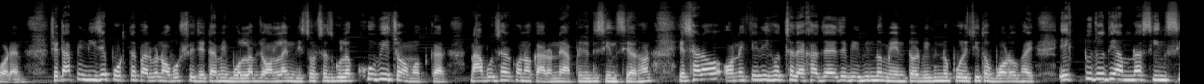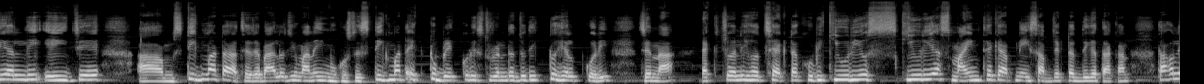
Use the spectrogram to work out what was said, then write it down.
পড়েন, সেটা আপনি নিজে পড়তে পারবেন অবশ্যই, যেটা আমি বললাম যে অনলাইন রিসোর্সেসগুলো খুবই চমৎকার। না বোঝার কোনো কারণে আপনি যদি সিনসিয়ার হন। এছাড়াও অনেকেরই হচ্ছে দেখা যায় যে বিভিন্ন মেন্টর বিভিন্ন পরিচিত বড় ভাই, একটু যদি আমরা সিনসিয়ারলি এই যে স্টিগমাটা আছে যে বায়োলজি মানেই মুখস্থ স্টিগমাটা একটু ব্রেক করে স্টুডেন্টদের যদি একটু হেল্প করি, যে না অ্যাকচুয়ালি হচ্ছে একটা খুবই কিউরিয়াস কিউরিয়াস মাইন্ড থেকে আপনি এই সাবজেক্টটার দিকে তাকান, তাহলে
